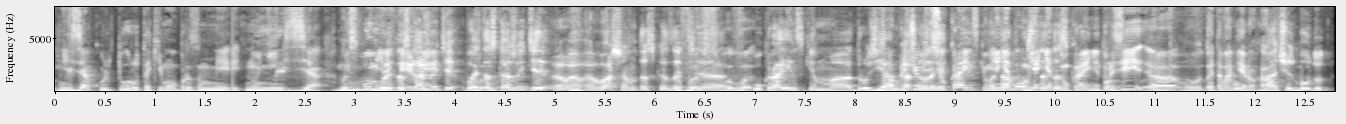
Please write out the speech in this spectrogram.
нельзя культуру таким образом мерить. Ну нельзя. Вы вспомнили Вы это перерыве- скажите, вы это скажите э, вашим, так сказать, Вы- э, вы- украинским э, друзьям, Да, которые... здесь украинские? У меня нет- у меня нет так на Украине друзей, э, это во-первых. А- Значит, будут.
